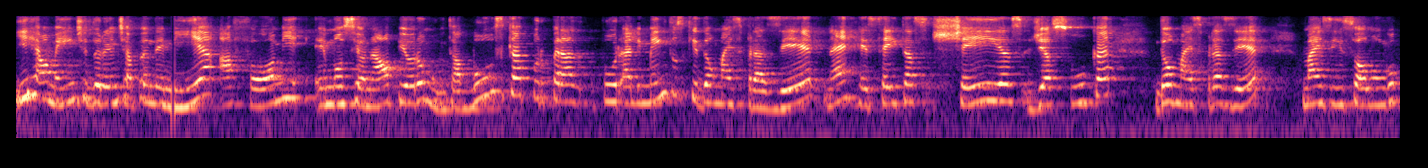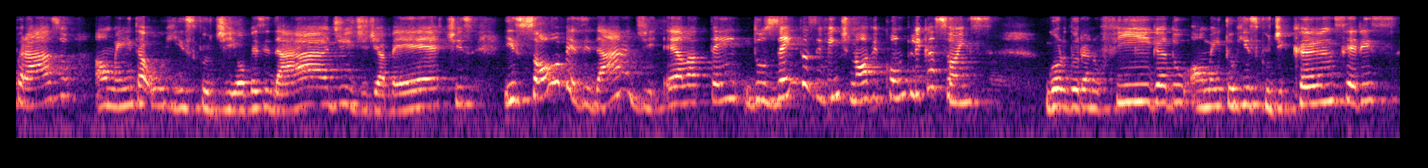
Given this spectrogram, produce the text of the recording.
E realmente, durante a pandemia, a fome emocional piorou muito. A busca por, pra, por alimentos que dão mais prazer, né? Receitas cheias de açúcar dão mais prazer, mas isso a longo prazo aumenta o risco de obesidade, de diabetes. E só a obesidade, ela tem 229 complicações. Gordura no fígado, aumenta o risco de cânceres,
